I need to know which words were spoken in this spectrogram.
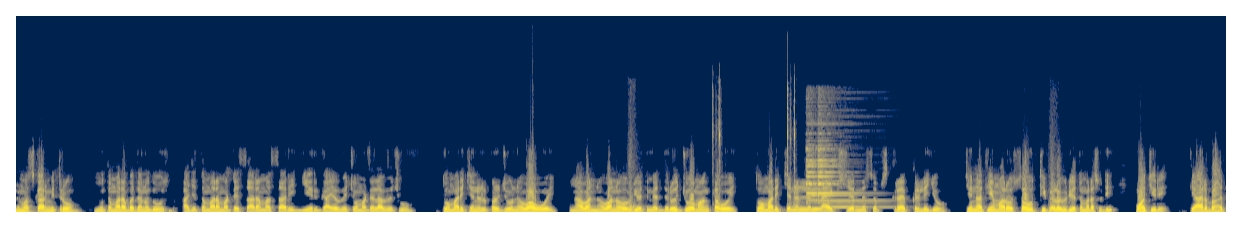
નમસ્કાર મિત્રો, હું તમારા બધાનો દોસ્ત આજે તમારા માટે સારામાં સારી ગીર ગાયો વેચવા માટે લાવ્યો છું. તો અમારી ચેનલ પર જો નવા હોય અને આવા નવા નવા વીડિયો તમે દરરોજ જોવા માંગતા હોય, તો અમારી ચેનલને લાઇક શેર ને સબસ્ક્રાઇબ કરી લેજો, જેનાથી અમારો સૌથી પહેલો વીડિયો તમારા સુધી પહોંચી રહે. ત્યારબાદ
